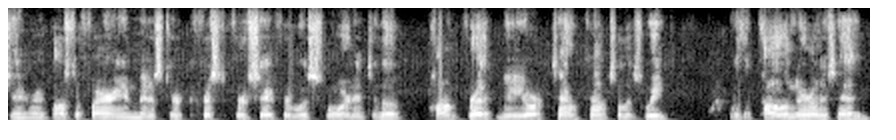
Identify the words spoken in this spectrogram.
January Pastafarian minister Christopher Schaefer was sworn into the Pomfret, New York Town Council this week with a colander on his head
